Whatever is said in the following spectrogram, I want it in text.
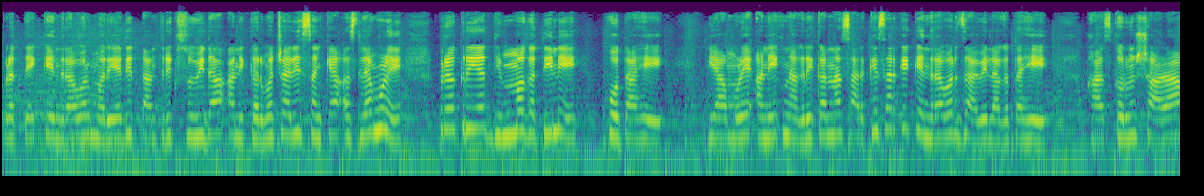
प्रत्येक केंद्रावर मर्यादित तांत्रिक सुविधा आणि कर्मचारी संख्या असल्यामुळे प्रक्रिया धिम्म गतीने होत आहे. यामुळे अनेक नागरिकांना सारखे सारखे केंद्रावर जावे लागत आहे. खास करून शाळा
